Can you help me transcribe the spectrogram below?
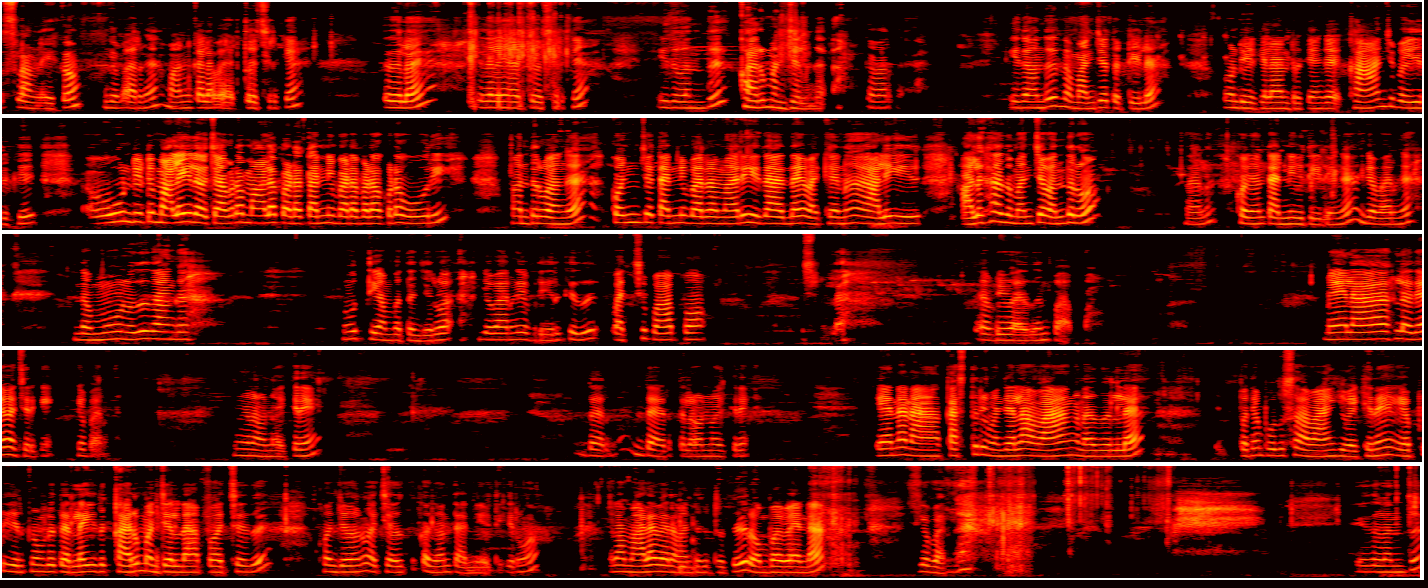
அஸ்லாம் வலைக்கம் இங்கே பாருங்கள் மண் கலவை எடுத்து வச்சுருக்கேன். இதில் இதில் எடுத்து வச்சுருக்கேன். இது வந்து கருமஞ்சளுங்க. இங்கே பாருங்க. இதை வந்து இந்த மஞ்சள் தொட்டியில் ஊண்டி வைக்கலான் இருக்கேங்க. காஞ்சி போயிருக்கு. ஊண்டிட்டு மலையில் வச்சா கூட மழை பட தண்ணி பட பட கூட ஊறி வந்துடுவாங்க கொஞ்சம் தண்ணி படுற மாதிரி இதாக இருந்தால் வைக்கணும். அழு அழுகாது மஞ்சள் வந்துடும் அதனால் கொஞ்சம் தண்ணி ஊற்றிக்கிட்டேங்க இங்கே பாருங்க. இந்த மூணு இது தாங்க நூற்றி ஐம்பத்தஞ்சு ரூபா. இங்கே பாருங்கள் இப்படி இருக்குது. வச்சு பார்ப்போம் எப்படி வருதுன்னு பார்ப்போம் மேலாகில் தான் வச்சுருக்கேன். இங்கே பாருங்கள் இங்கே நான் ஒன்று வைக்கிறேன். இந்த இருங்க. இந்த இடத்துல ஒன்று வைக்கிறேன். ஏன்னா நான் கஸ்தூரி மஞ்சள்லாம் வாங்கினது இல்லை இப்போ தான் புதுசாக வாங்கி வைக்கிறேன். எப்படி இருக்கும்னு தெரில இது கருமஞ்சள் நான் இப்போ வச்சது. கொஞ்சோன்னு வச்சதுக்கு கொஞ்சோண்டு தண்ணி ஊற்றிக்கிடுவோம் ஏன்னா மழை வேறு வந்துக்கிட்டு இருக்கு ரொம்ப வேண்டாம். இங்கே பாருங்கள் இது வந்து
